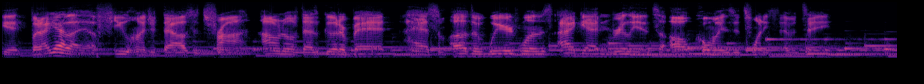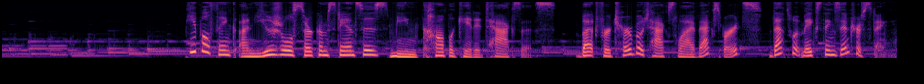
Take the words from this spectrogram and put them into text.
get, but I got like a few hundred thousand Tron. I don't know if that's good or bad. I had some other weird ones. I gotten really into altcoins in 2017. People think unusual circumstances mean complicated taxes. But for TurboTax Live experts, that's what makes things interesting.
